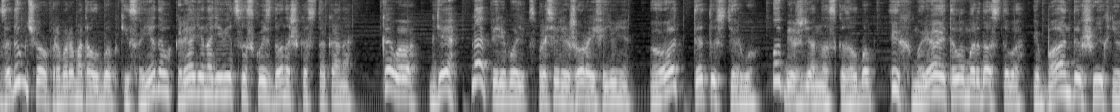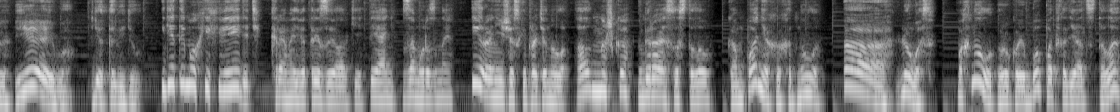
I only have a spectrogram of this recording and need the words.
Задумчиво пробормотал Боб Кисоедов, глядя на девицу сквозь донышко стакана. «Кого? Где?» «На перебой», – спросили Жора и Федюня. «Вот эту стерву», – убежденно сказал Боб. «И хмыря этого мордастого, и бандершу ихнюю, его где-то видел». «Где ты мог их видеть, кроме ветрезыловки, пянь замурзанная?» Иронически протянула Алнушка, убирая со столов. Компания хохотнула. «А, ну вас, Махнул рукой Боб, подходя от стола,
